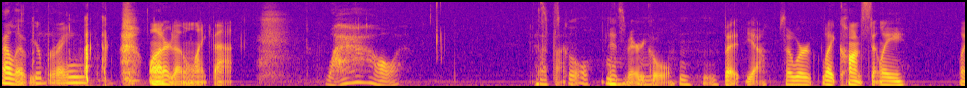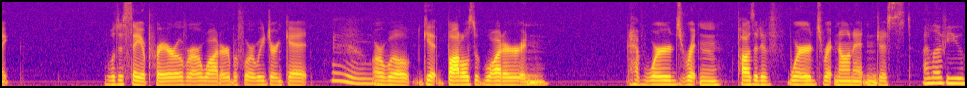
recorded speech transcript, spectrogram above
I love your brain. water doesn't like that Wow. It's That's fun. cool. it's very cool Mm-hmm. but yeah so we're like constantly like we'll just say a prayer over our water before we drink it Hmm. or we'll get bottles of water and have words written, positive words written on it, and just, I love you.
